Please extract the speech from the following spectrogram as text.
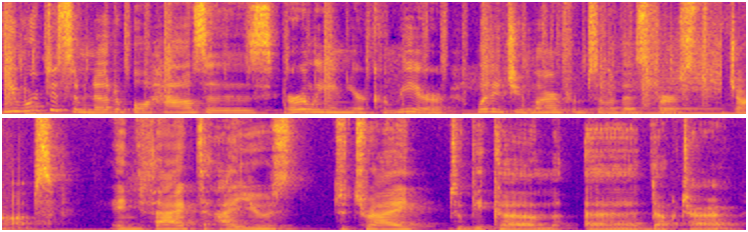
You worked at some notable houses early in your career. What did you learn from some of those first jobs? In fact, I used to try to become a doctor.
